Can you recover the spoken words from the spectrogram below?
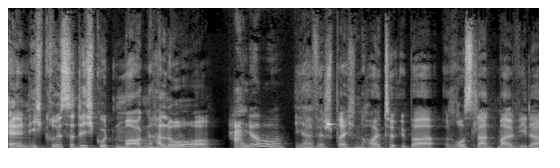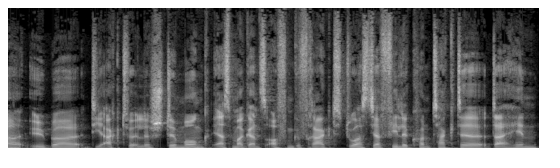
Ellen, ich grüße dich. Guten Morgen. Hallo. Hallo. Ja, wir sprechen heute über Russland mal wieder, über die aktuelle Stimmung. Erstmal ganz offen gefragt, du hast ja viele Kontakte dahin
